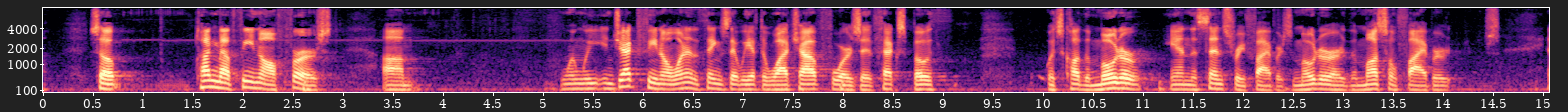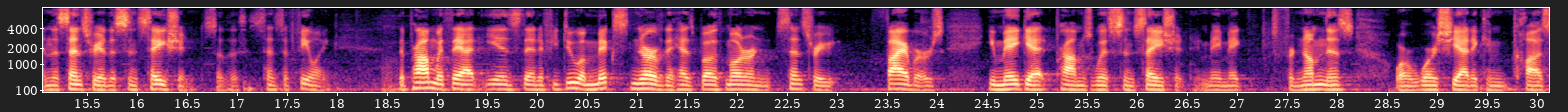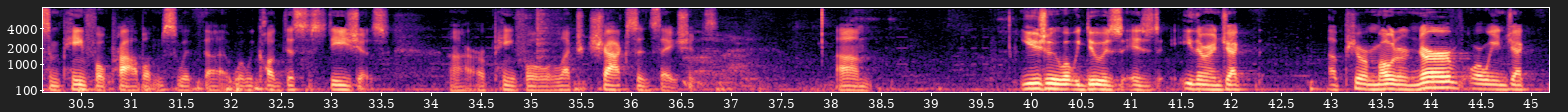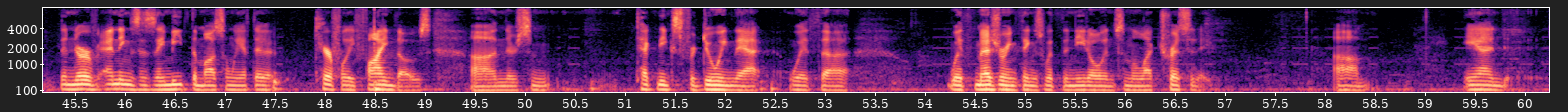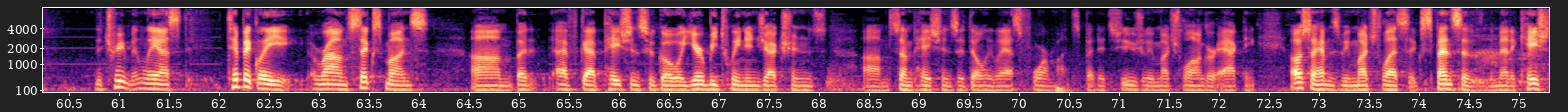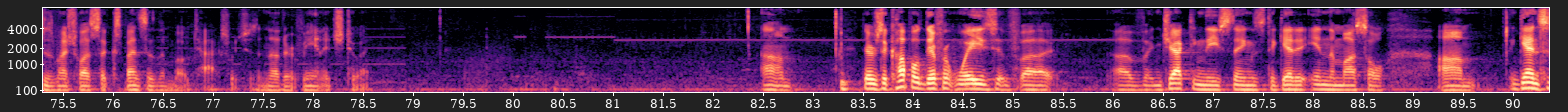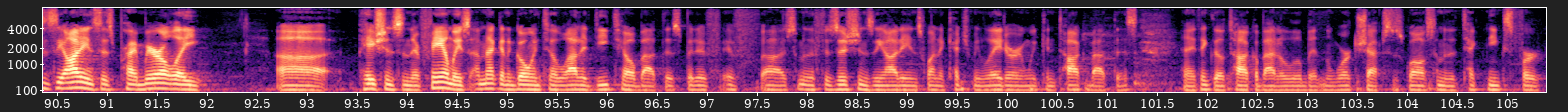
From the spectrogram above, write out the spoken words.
So, talking about phenol first, um, when we inject phenol, one of the things that we have to watch out for is it affects both what's called the motor and the sensory fibers. Motor are the muscle fibers and the sensory are the sensation, so the sense of feeling. The problem with that is that if you do a mixed nerve that has both motor and sensory fibers, you may get problems with sensation. It may make for numbness, or worse yet, it can cause some painful problems with uh, what we call dysesthesias, uh, or painful electric shock sensations. Um, usually, what we do is, is either inject a pure motor nerve or we inject the nerve endings as they meet the muscle. And we have to carefully find those. Uh, and there's some techniques for doing that with, uh, with measuring things with the needle and some electricity. Um, and the treatment lasts typically around six months, um, but I've got patients who go a year between injections. Um, some patients it only lasts four months, but it's usually much longer acting. It also happens to be much less expensive. The medication is much less expensive than Botox, which is another advantage to it. Um, there's a couple different ways of, uh, of injecting these things to get it in the muscle. Um, again, since the audience is primarily uh, patients and their families, I'm not going to go into a lot of detail about this, but if, if uh, some of the physicians in the audience want to catch me later and we can talk about this, and I think they'll talk about it a little bit in the workshops as well, some of the techniques for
